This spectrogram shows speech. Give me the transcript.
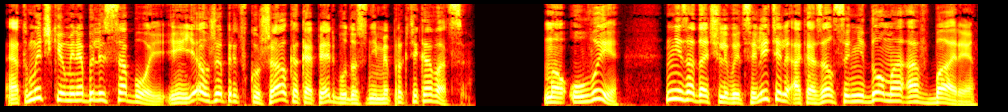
Отмычки у меня были с собой, и я уже предвкушал, как опять буду с ними практиковаться. Но, увы, незадачливый целитель оказался не дома, а в баре.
